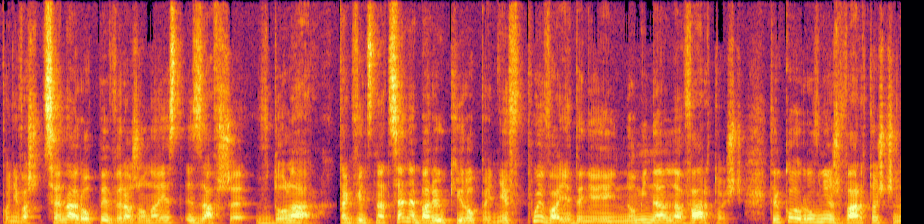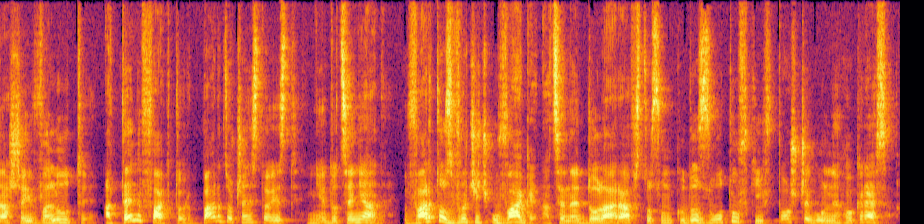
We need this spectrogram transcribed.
ponieważ cena ropy wyrażona jest zawsze w dolarach. Tak więc na cenę baryłki ropy nie wpływa jedynie jej nominalna wartość, tylko również wartość naszej waluty. A ten faktor bardzo często jest niedoceniany. Warto zwrócić uwagę na cenę dolara w stosunku do złotówki w poszczególnych okresach.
